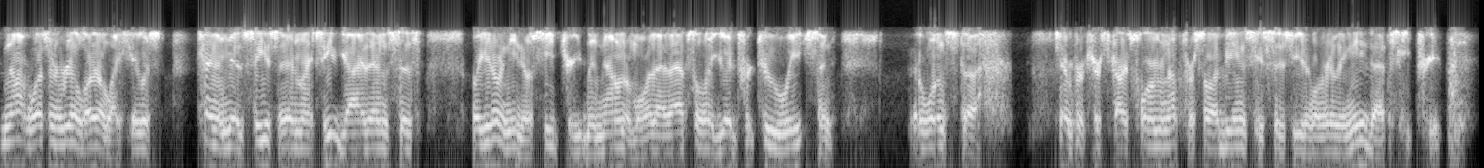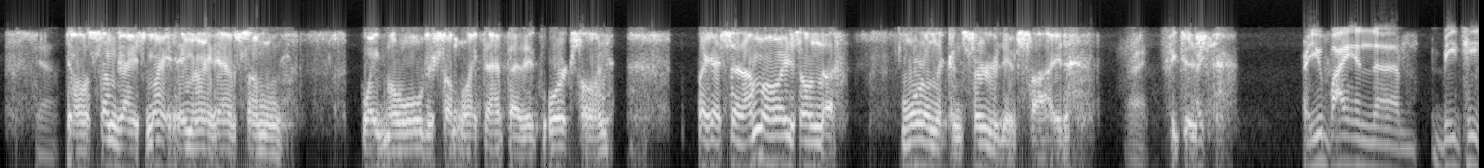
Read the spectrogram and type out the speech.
not wasn't real early. It was kind of mid-season, and my seed guy then says, "Well, you don't need no seed treatment now no more. That that's only good for two weeks." And once the temperature starts warming up for soybeans, he says you don't really need that seed treatment. Yeah. Know, some guys might. They might have some white mold or something like that that it works on. Like I said, I'm always on the more on the conservative side. Right. Because. Are, you buying uh, BT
